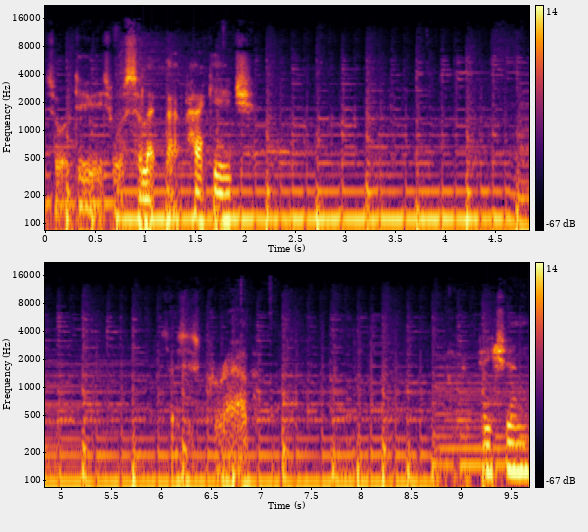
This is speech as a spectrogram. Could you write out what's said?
So what we'll do is we'll select that package. Location.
